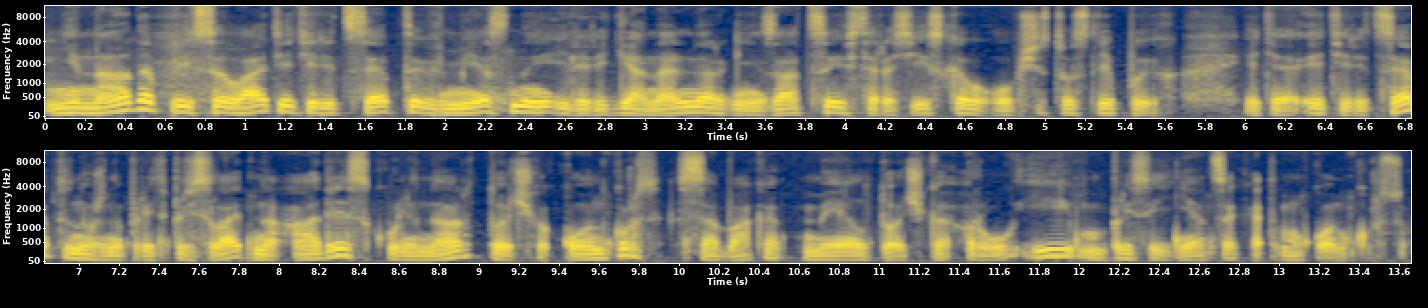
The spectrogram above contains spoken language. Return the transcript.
Не надо присылать эти рецепты в местные или региональные организации Всероссийского общества слепых. Эти, эти рецепты нужно присылать на адрес кулинар.конкурс собака.mail.ru и присоединяться к этому конкурсу.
